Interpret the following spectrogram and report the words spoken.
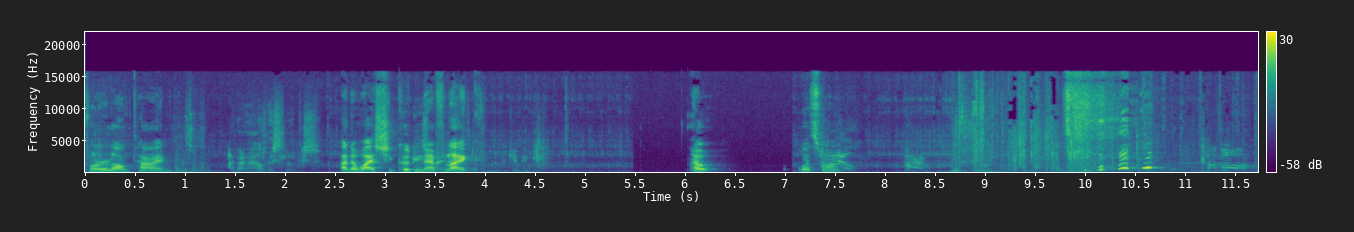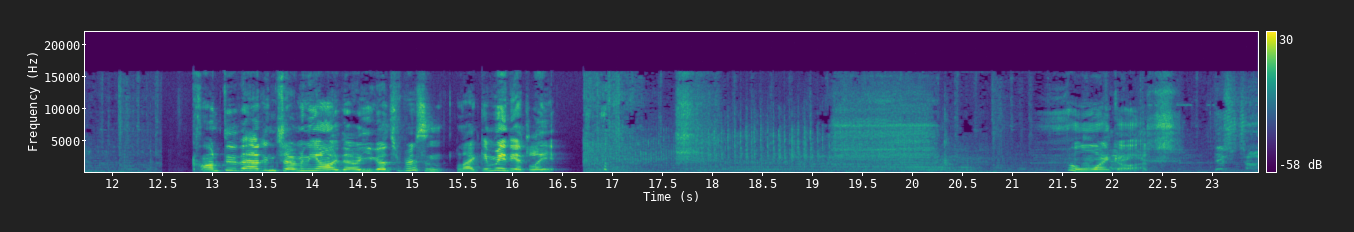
for a long time. I know how this looks. Otherwise, she couldn't have like. from the beginning. Oh, what's wrong? Come on! Can't do that in Germany either. You go to prison like immediately. oh my gosh. This time.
